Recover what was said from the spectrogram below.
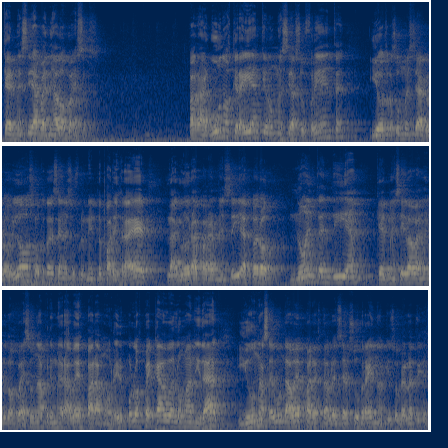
que el Mesías venía dos veces. Para algunos creían que era un Mesías sufriente y otros un Mesías glorioso, otros decían el sufrimiento para Israel, la gloria para el Mesías, pero no entendían que el Mesías iba a venir dos veces, una primera vez para morir por los pecados de la humanidad y una segunda vez para establecer su reino aquí sobre la tierra.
